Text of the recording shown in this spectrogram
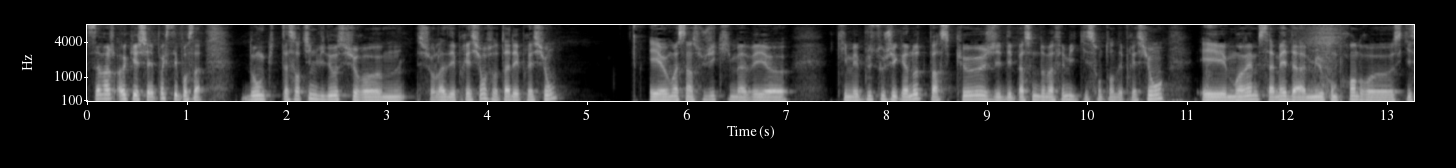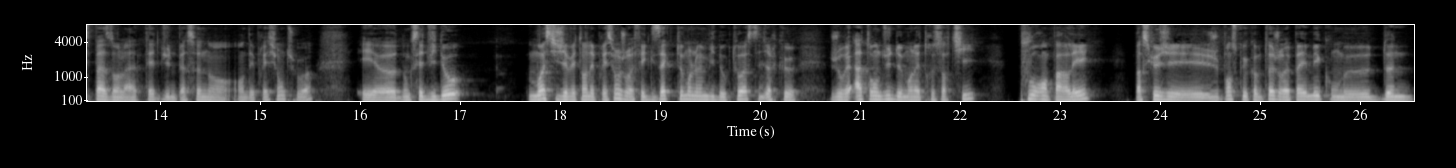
Ça marche. Ok, je savais pas que c'était pour ça. Donc, t'as sorti une vidéo sur euh, sur la dépression, sur ta dépression. Et euh, moi, c'est un sujet qui m'avait euh, qui m'est plus touché qu'un autre parce que j'ai des personnes dans ma famille qui sont en dépression et moi-même, ça m'aide à mieux comprendre euh, ce qui se passe dans la tête d'une personne en, en dépression, tu vois. Et euh, donc cette vidéo, moi, si j'avais été en dépression, j'aurais fait exactement la même vidéo que toi, c'est-à-dire que j'aurais attendu de m'en être sorti pour en parler. Parce que je pense que comme toi, j'aurais pas aimé qu'on me donne,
